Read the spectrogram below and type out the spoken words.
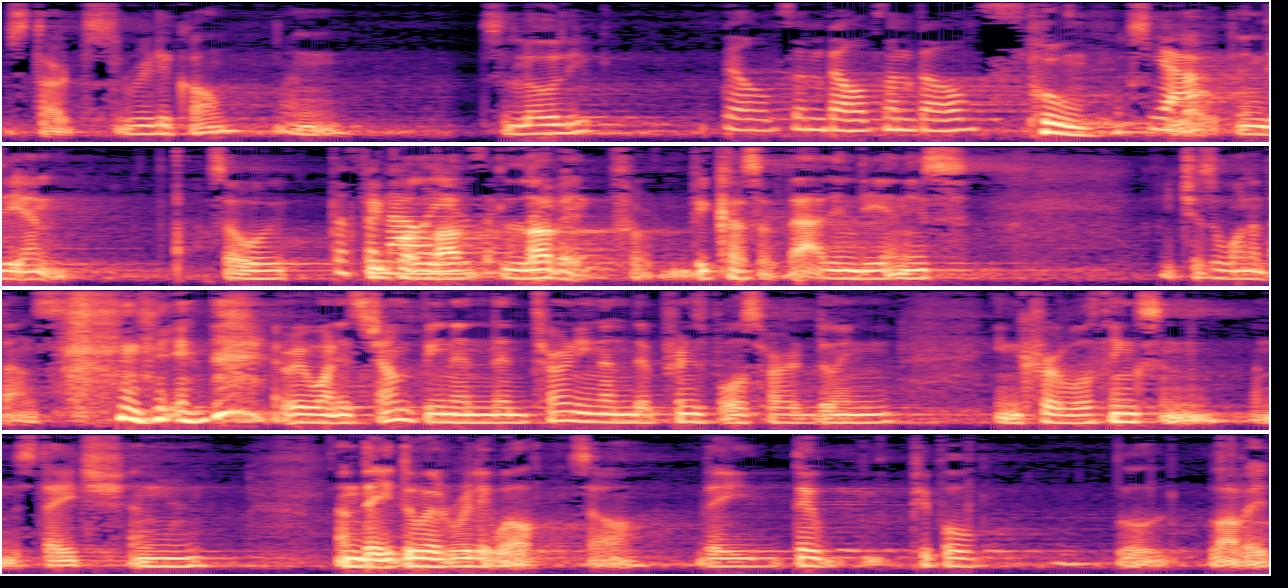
it starts really calm and slowly, builds and builds and builds. boom, explode Yeah. in the end. So The people love love it for, because of that. In the end, is you just want to dance. Everyone is jumping and then turning, and the principals are doing incredible things on, on the stage, and and they do it really well. So they they people love it.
